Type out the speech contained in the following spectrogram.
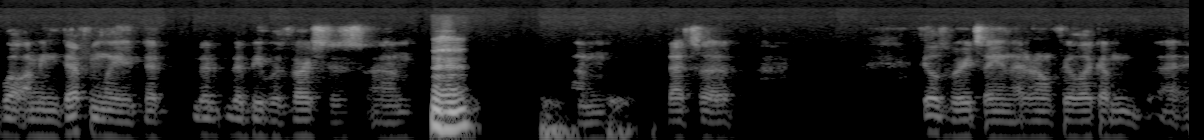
Well, I mean, definitely that that would be with verses. Um, mm-hmm. um, that's a feels weird saying that. I don't feel like I'm uh,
